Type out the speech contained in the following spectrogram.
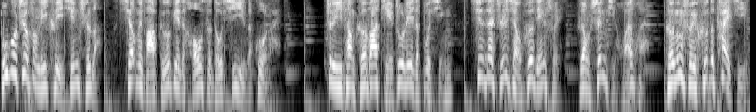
不过这凤梨可以先吃了，香味把隔壁的猴子都吸引了过来。这一趟可把铁柱累得不行，现在只想喝点水，让身体缓缓。可能水喝得太急，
